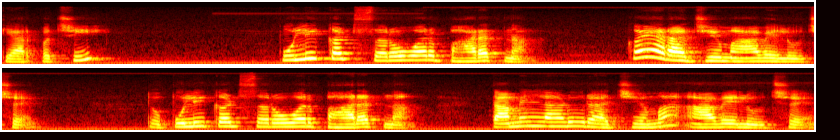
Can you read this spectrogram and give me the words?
ત્યાર પછી પુલિકટ સરોવર ભારતના કયા રાજ્યમાં આવેલું છે? તો પુલિકટ સરોવર ભારતના તામિલનાડુ રાજ્યમાં આવેલું છે.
